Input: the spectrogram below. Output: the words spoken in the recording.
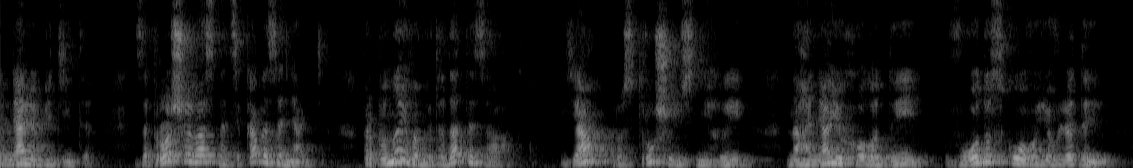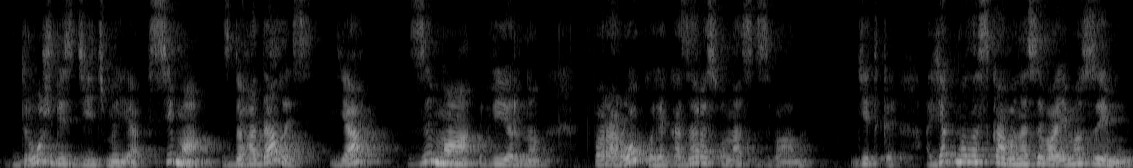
Дня, любі діти! Запрошую вас на цікаве заняття. Пропоную вам відгадати загадку. Я розтрушую сніги, наганяю холоди, воду сковую в льоди. В дружбі з дітьми я всіма. Здогадались? Я зима, вірно. Пора року, яка зараз у нас з вами. Дітки, а як ми ласкаво називаємо зиму?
